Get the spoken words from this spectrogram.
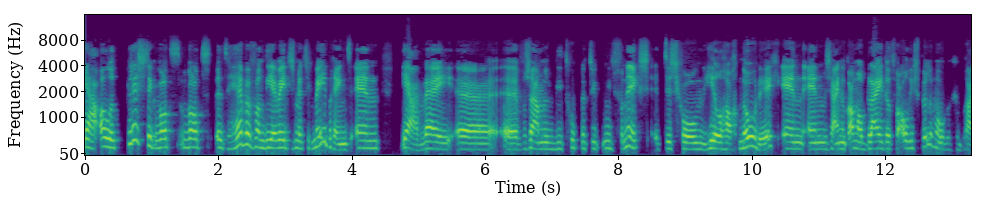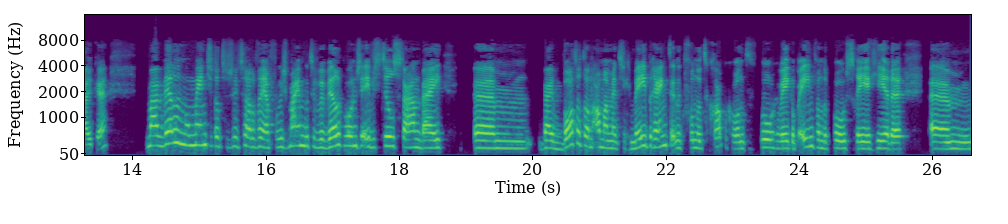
ja, al het plastic wat, wat het hebben van diabetes met zich meebrengt. En ja, wij eh, eh, verzamelen die troep natuurlijk niet voor niks. Het is gewoon heel hard nodig. En, en we zijn ook allemaal blij dat we al die spullen mogen gebruiken. Maar wel een momentje dat we zoiets hadden van ja, volgens mij moeten we wel gewoon eens even stilstaan bij, ehm, bij wat het dan allemaal met zich meebrengt. En ik vond het grappig, want vorige week op een van de posts reageerde ehm,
